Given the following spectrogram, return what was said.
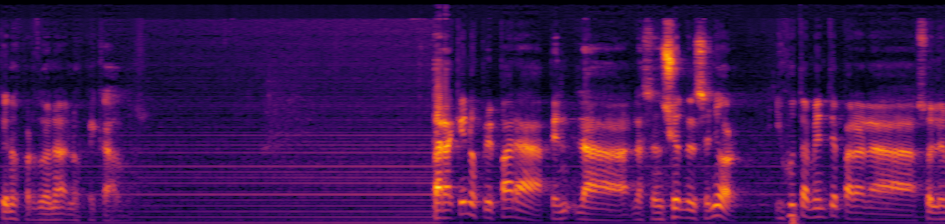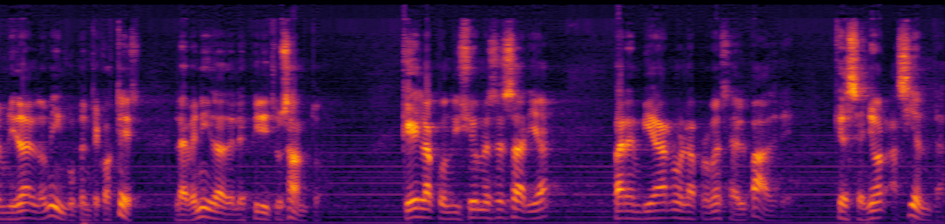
que nos perdona los pecados. ¿Para qué nos prepara la, ascensión del Señor? Y justamente para la solemnidad del domingo, Pentecostés, la venida del Espíritu Santo, que es la condición necesaria para enviarnos la promesa del Padre, que el Señor asienta.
